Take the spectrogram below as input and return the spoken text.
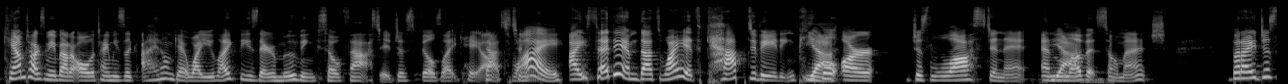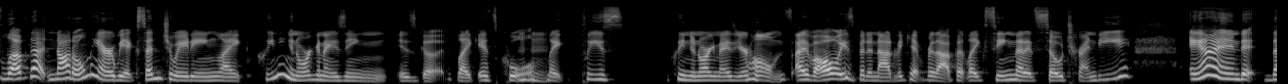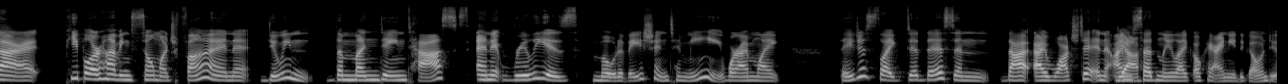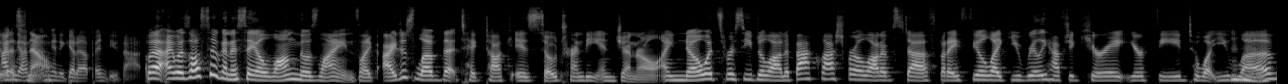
Cam talks to me about it all the time. He's like, I don't get why you like these. They're moving so fast. It just feels like chaos. That's to me." why. I said to him, that's why it's captivating. People Yeah. are just lost in it and Yeah. love it so much. But I just love that not only are we accentuating like cleaning and organizing is good. Like it's cool. Mhm. Like please clean and organize your homes. I've always been an advocate for that, but like seeing that it's so trendy and that people are having so much fun doing the mundane tasks and it really is motivation to me where I'm like they just like did this and that I watched it and Yeah. I'm suddenly like okay I need to go and do I'm, this I'm, now. I'm gonna get up and do that. But I was also to say along those lines, like, I just love that TikTok is so trendy in general. I know it's received a lot of backlash for a lot of stuff, but I feel like you really have to curate your feed to what you Mhm. love.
